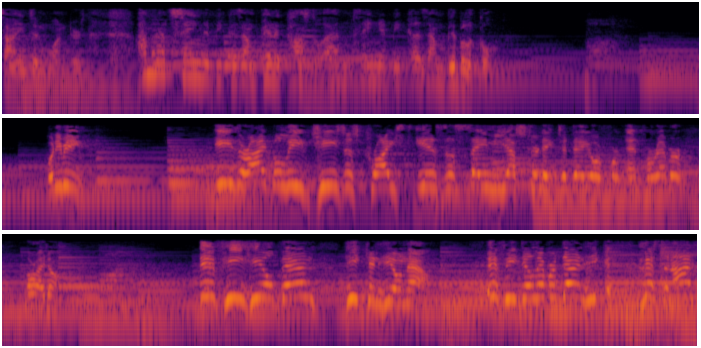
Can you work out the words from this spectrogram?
signs and wonders. I'm not saying it because I'm Pentecostal, I'm saying it because I'm biblical. What do you mean? Either I believe Jesus Christ is the same yesterday, today, or for, and forever, or I don't. If He healed then, He can heal now. If he delivered then, he could. Listen, I've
